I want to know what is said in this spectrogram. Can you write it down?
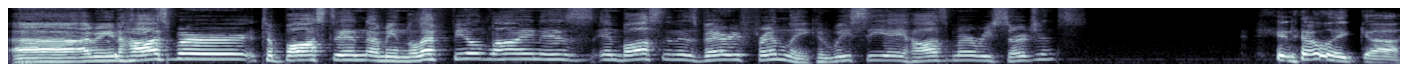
uh, I mean, Hosmer to Boston. I mean, the left field line is in Boston is very friendly. Could we see a Hosmer resurgence? You know, like uh,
